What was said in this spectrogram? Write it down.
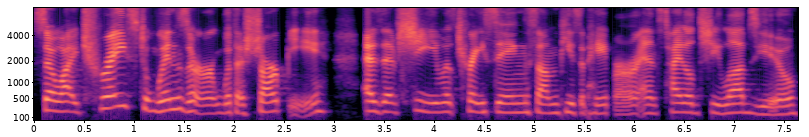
So I traced Windsor with a Sharpie as if she was tracing some piece of paper. And it's titled She Loves You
